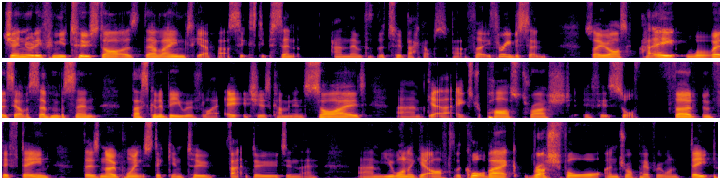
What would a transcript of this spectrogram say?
Generally, from your two starters, they'll aim to get about sixty percent and then for the two backups, about 33%. So you ask, hey, where's the other 7%? That's going to be with like edges coming inside, um, get that extra pass rush. If it's sort of third and 15, there's no point sticking two fat dudes in there. Um, you want to get after the quarterback, rush four, and drop everyone deep.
